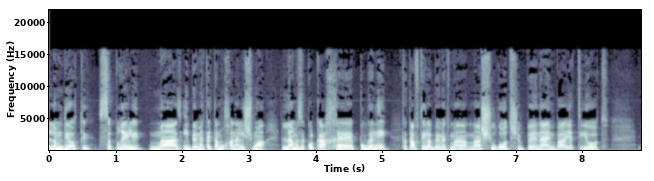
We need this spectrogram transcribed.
למדי אותי, ספרי לי, מה, היא באמת הייתה מוכנה לשמוע, למה זה כל כך uh, פוגעני. כתבתי לה באמת מה, מה השורות שבעיניי הן בעייתיות. Uh,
